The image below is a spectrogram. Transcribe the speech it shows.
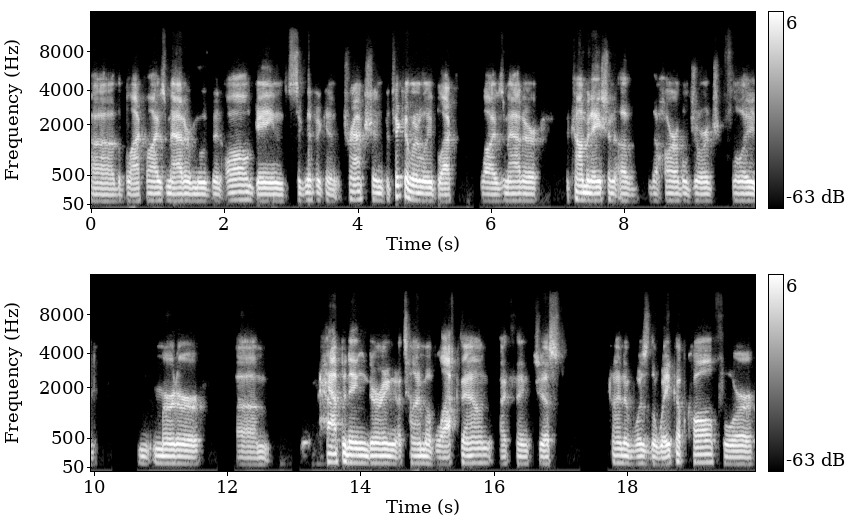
uh, the Black Lives Matter movement all gained significant traction, particularly Black Lives Matter, the combination of the horrible George Floyd murder um, happening during a time of lockdown, I think just kind of was the wake up call for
